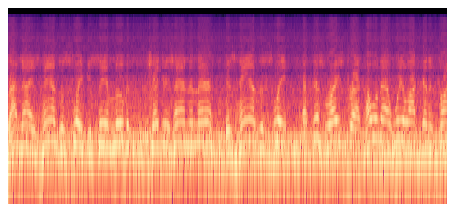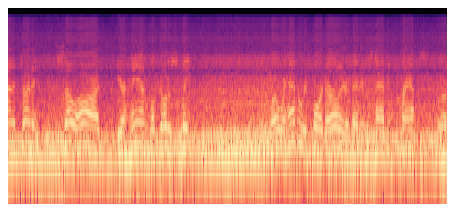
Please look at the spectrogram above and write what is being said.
Right now, his hand's asleep. You see him moving, shaking his hand in there? His hand's asleep. At this racetrack, holding that wheel like that and trying to turn it so hard, your hand will go to sleep. Well, we had a report earlier that he was having cramps, uh,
